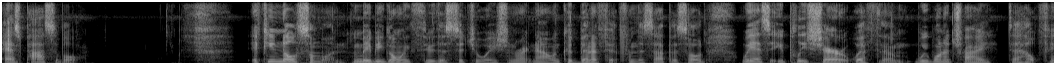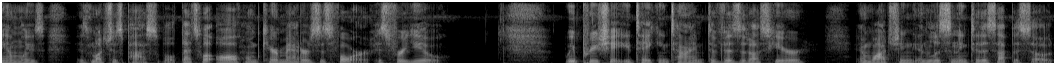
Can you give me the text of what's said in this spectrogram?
as possible. If you know someone who may be going through this situation right now and could benefit from this episode, we ask that you please share it with them. We want to try to help families as much as possible. That's what All Home Care Matters is for, is for you. We appreciate you taking time to visit us here and watching and listening to this episode.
